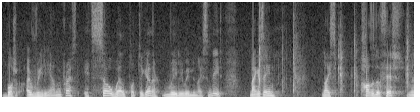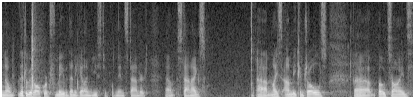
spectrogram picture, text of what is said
but I really am impressed. It's so well put together. Really, really nice indeed. Magazine, nice positive fit. You know, a little bit awkward for me, but then again, I'm used to putting in standard um, Stanags. Um, nice ambi controls, uh, both sides.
